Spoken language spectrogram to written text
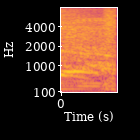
Yeah.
